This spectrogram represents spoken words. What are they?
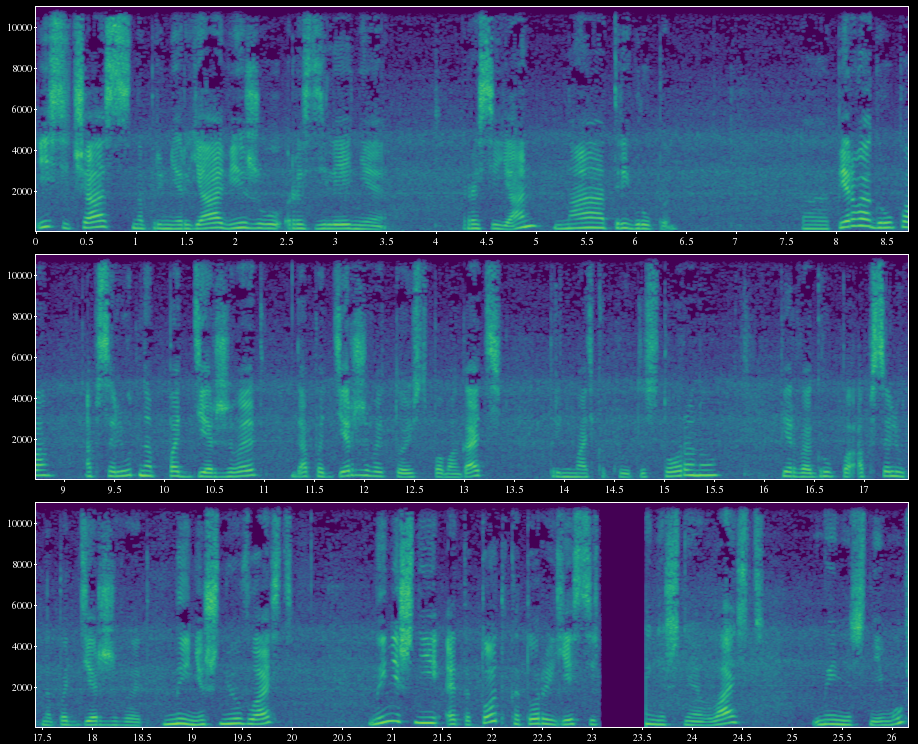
И сейчас, например, я вижу разделение россиян на три группы. Э, первая группа абсолютно поддерживает, да, поддерживает, то есть помогать, принимать какую-то сторону. Первая группа абсолютно поддерживает нынешнюю власть, Нынешний – это тот, который есть сейчас. Нынешняя власть, нынешний муж,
